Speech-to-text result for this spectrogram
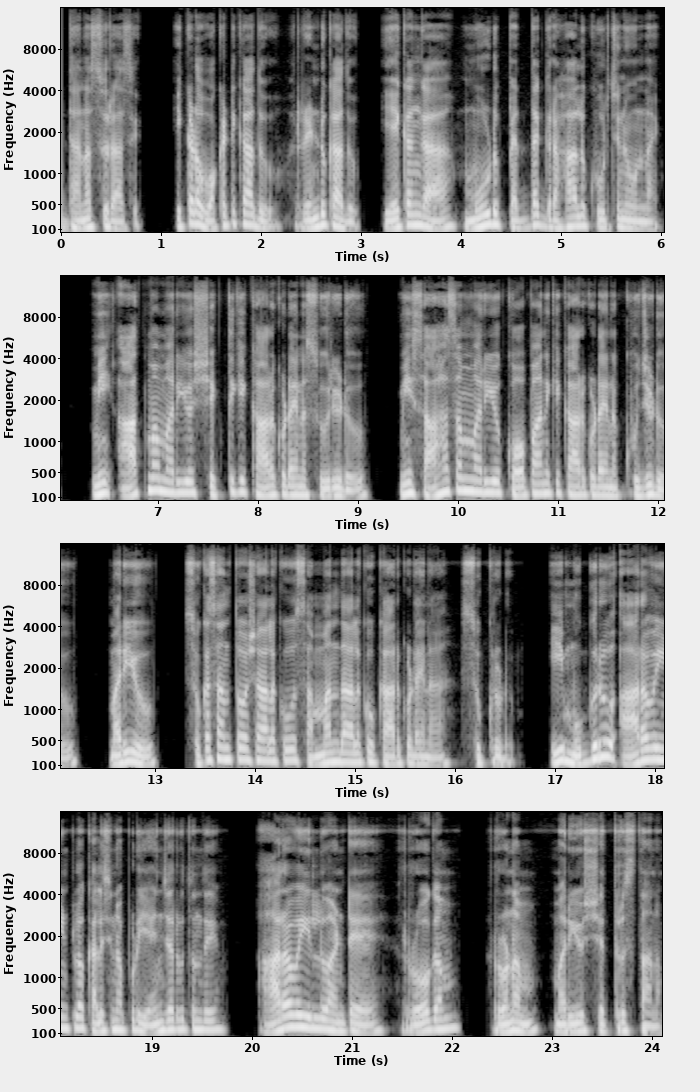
ధనస్సు రాశి. ఇక్కడ ఒకటి కాదు రెండు కాదు ఏకంగా మూడు పెద్ద గ్రహాలు కూర్చుని ఉన్నాయి. మీ ఆత్మ మరియు శక్తికి కారకుడైన సూర్యుడు మీ సాహసం మరియు కోపానికి కారకుడైన కుజుడు మరియు సుఖసంతోషాలకు సంబంధాలకు కారకుడైన శుక్రుడు. ఈ ముగ్గురు ఆరవ ఇంట్లో కలిసినప్పుడు ఏం జరుగుతుంది? ఆరవ ఇల్లు అంటే రోగం రుణం మరియు శత్రుస్థానం.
